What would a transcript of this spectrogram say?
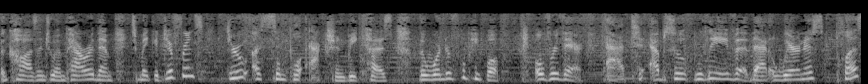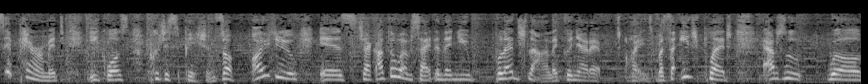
the cause and to empower them to make a difference through a simple action because the wonderful people over there at Absolute believe that awareness plus empowerment equals participation. So all you do is check out the website and then you pledge lang. Like kunyari, okay, basta each pledge, Absolute will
